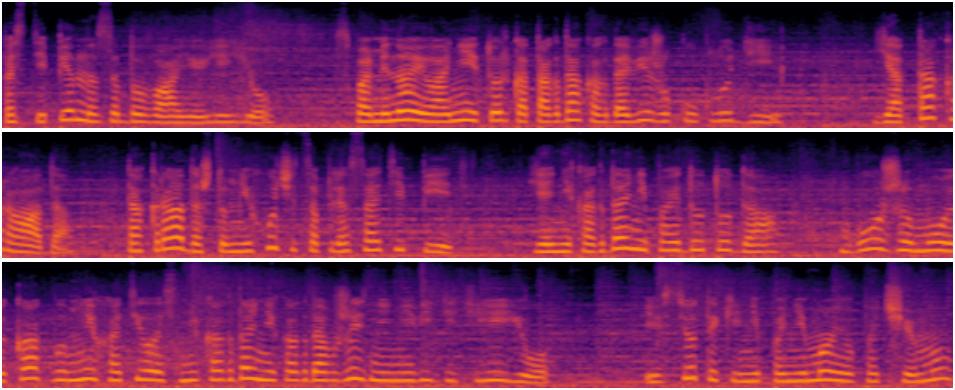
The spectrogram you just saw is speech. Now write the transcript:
Постепенно забываю ее. Вспоминаю о ней только тогда, когда вижу куклу Ди. Я так рада, так рада, что мне хочется плясать и петь. Я никогда не пойду туда. Боже мой, как бы мне хотелось никогда-никогда в жизни не видеть ее. И все-таки не понимаю, почему.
